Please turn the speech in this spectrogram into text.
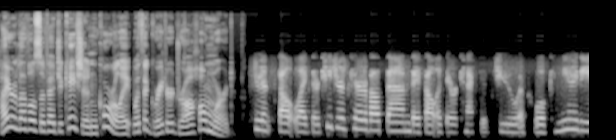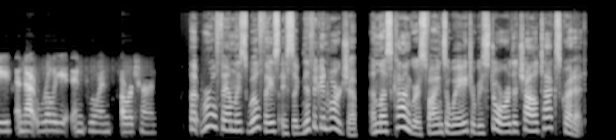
higher levels of education correlate with a greater draw homeward. Students felt like their teachers cared about them. They felt like they were connected to a school community, and that really influenced a return. But rural families will face a significant hardship unless Congress finds a way to restore the child tax credit.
